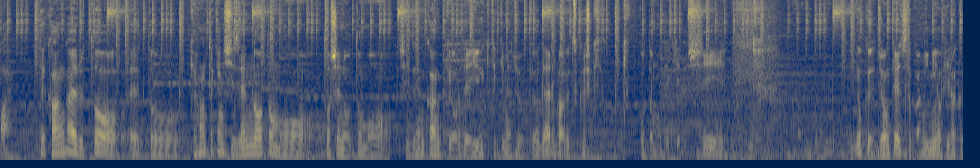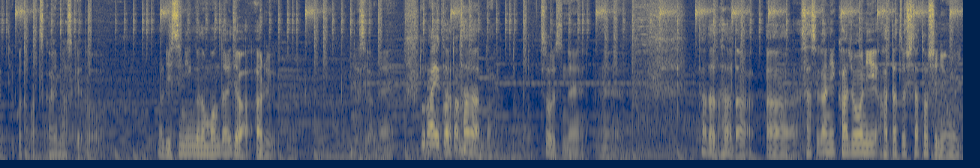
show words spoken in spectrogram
はい、って考えると,、えーと、基本的に自然の音も都市の音も自然環境で有機的な状況であれば美しく聞くこともできるしよくジョン・ケージとか耳を開くっていう言葉使いますけどまあ、リスニングの問題ではあるんですよね。捉え方の問題。そうですね、えー、ただたださすがに過剰に発達した都市において、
